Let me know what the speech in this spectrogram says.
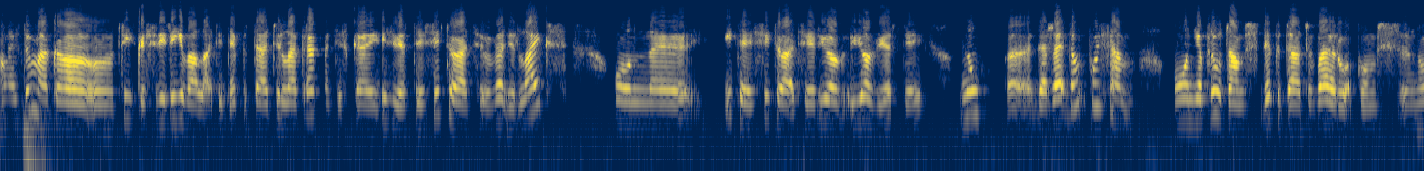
Un es domāju, ka tie, kas ir ievēlēti deputāti, lai pragmatiskai izvērtē situāciju, vēl ir laiks, un itē situācija ir jovērtē, nu, dažādām pusēm. Un, ja, protams, deputātu vairākums nu,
